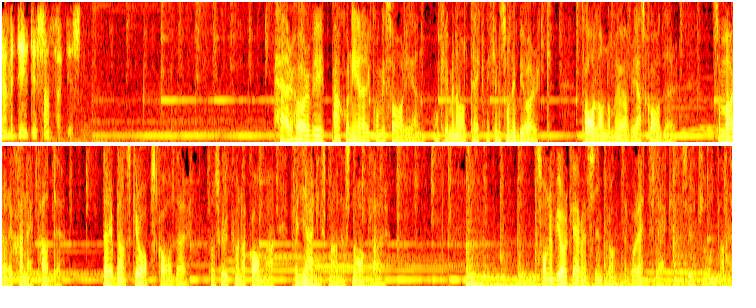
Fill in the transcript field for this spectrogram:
ja, men det, det är sant faktiskt. Här hör vi pensionerade kommissarien och kriminalteknikern Sonny Björk tala om de övriga skador som mördare Jeanette hade. Däribland skrapskador som skulle kunna komma från gärningsmannens naglar. Sonny Björk har även synpunkter på rättsläkarens utlåtande.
